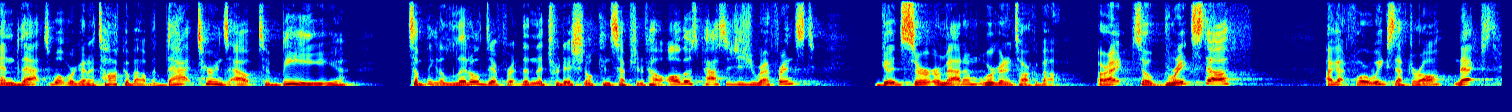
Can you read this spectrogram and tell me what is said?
And that's what we're going to talk about. But that turns out to be something a little different than the traditional conception of hell. All those passages you referenced, good sir or madam, we're going to talk about. All right? So great stuff. I got four weeks after all. Next.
